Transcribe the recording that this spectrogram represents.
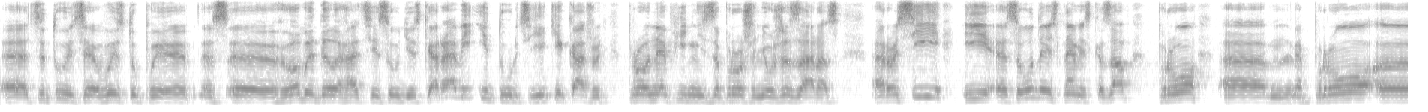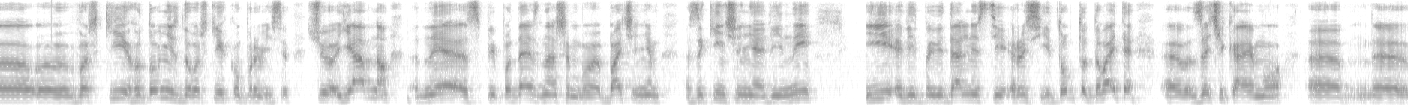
е, цитуються виступи е, з глави делегації Саудівської Аравії і Турції, які кажуть про необхідність запрошення вже зараз Росії, і Саудовець навіть сказав про, про важкі готовність до важких компромісів, що явно не співпадає з нашим баченням закінчення війни. І відповідальності Росії, тобто, давайте е, зачекаємо, е, е,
